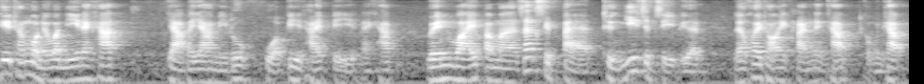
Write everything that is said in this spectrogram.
ที่ทั้งหมดในวันนี้นะครับ อย่าพยายามมีลูกหัวปีท้ายปีนะครับ เว้นไว้ประมาณสัก 18 ถึง 24 เดือน แล้วค่อยท้องอีกครั้งหนึ่งครับ ขอบคุณครับ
